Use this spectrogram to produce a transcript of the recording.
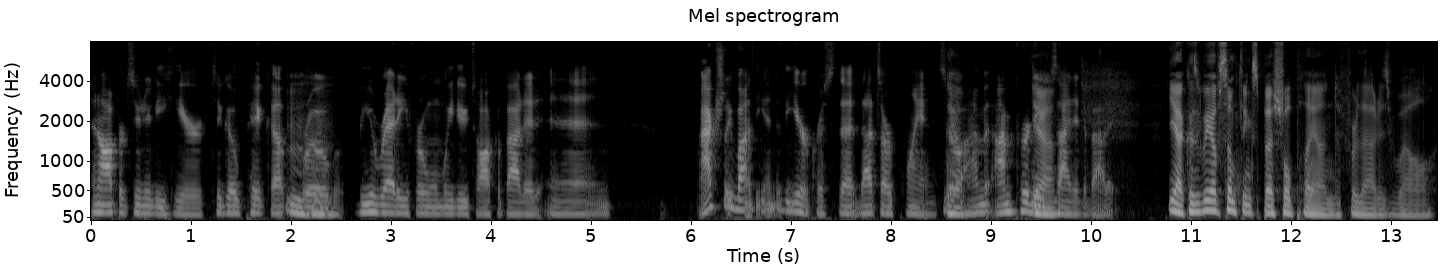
an opportunity here to go pick up mm-hmm. Probe. Be ready for when we do talk about it, and actually by the end of the year, Chris, that that's our plan. So yeah. I'm I'm pretty yeah. excited about it. Yeah, because we have something special planned for that as well,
